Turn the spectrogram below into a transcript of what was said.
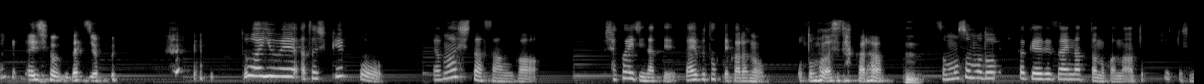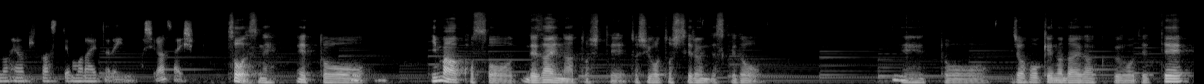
大丈夫大丈夫。とはいえ私結構山下さんが社会人になってだいぶ経ってからのお友達だから、うんそもそもどういうきっかけでデザインになったのかなとちょっとその辺を聞かせてもらえたらいいのかしら最初。そうですね。えっと、今こそデザイナーとしてと仕事してるんですけど、うんえっと、情報系の大学を出て、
